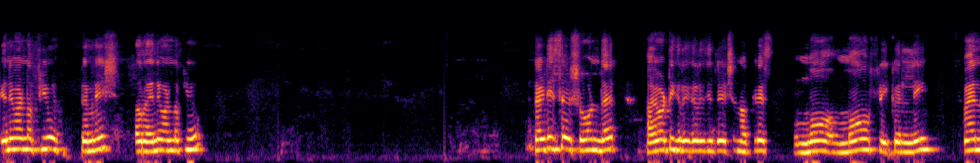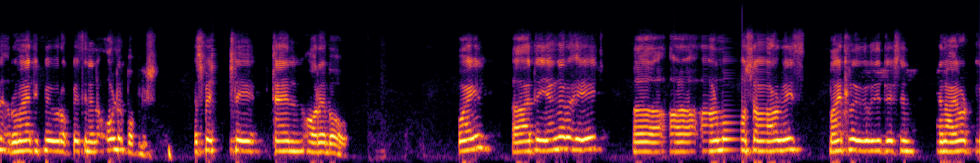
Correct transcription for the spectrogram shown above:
Any one of you, Ramesh, or any one of you? Studies have shown that aortic regurgitation occurs more, more frequently when rheumatic fever occurs in an older population, especially 10 or above. While uh, at a younger age, uh, uh, almost always mitral regurgitation and aortic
